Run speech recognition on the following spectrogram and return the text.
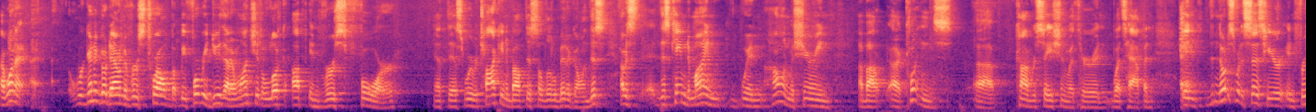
I want to, we're going to go down to verse 12, but before we do that, I want you to look up in verse 4 at this. We were talking about this a little bit ago, and this I was this came to mind when Holland was sharing about uh, Clinton's uh, conversation with her and what's happened. And notice what it says here in 1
